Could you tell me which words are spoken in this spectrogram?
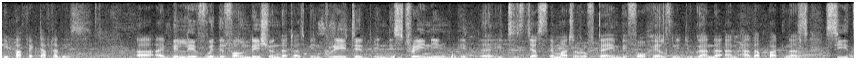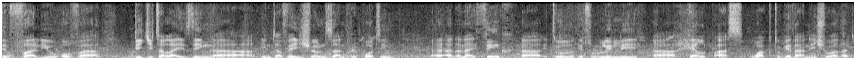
be perfect after this? Uh, I believe with the foundation that has been created in this training, it, uh, it is just a matter of time before Health Need Uganda and other partners see the value of uh, digitalizing uh, interventions and reporting. Uh, and I think uh, it, will, it will really help us work together and ensure that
